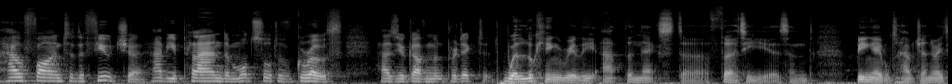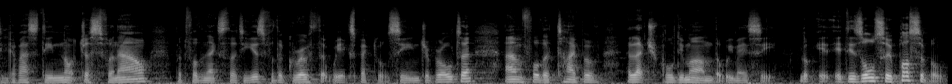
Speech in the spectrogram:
how far into the future have you planned and what sort of growth has your government predicted? We're looking really at the next uh, 30 years and being able to have generating capacity not just for now, but for the next 30 years, for the growth that we expect we'll see in Gibraltar, and for the type of electrical demand that we may see. Look, it, it is also possible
